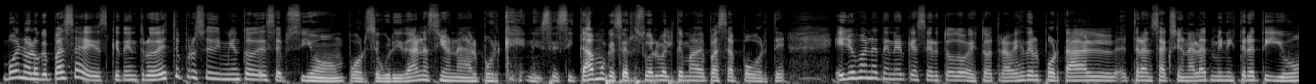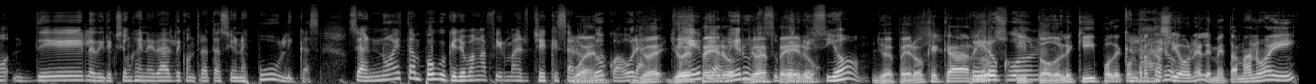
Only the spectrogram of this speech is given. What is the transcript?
Bueno, lo que pasa es que dentro de este procedimiento de excepción por seguridad nacional, porque necesitamos que se resuelva el tema de pasaporte, ellos van a tener que hacer todo esto a través del portal transaccional administrativo de la Dirección General de Contrataciones Públicas. O sea, no es tampoco que ellos van a firmar cheques a lo Bueno, loco. Ahora, yo, yo debe espero, haber yo una espero, supervisión. Yo espero que Carlos con- y todo el equipo de Claro. contrataciones le meta mano ahí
